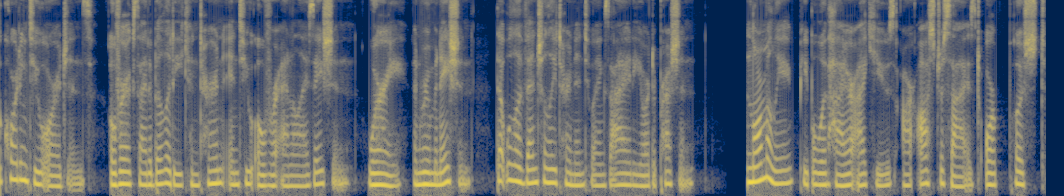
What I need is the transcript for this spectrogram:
According to Origins, overexcitability can turn into overanalyzation, worry, and rumination that will eventually turn into anxiety or depression. Normally, people with higher IQs are ostracized or pushed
